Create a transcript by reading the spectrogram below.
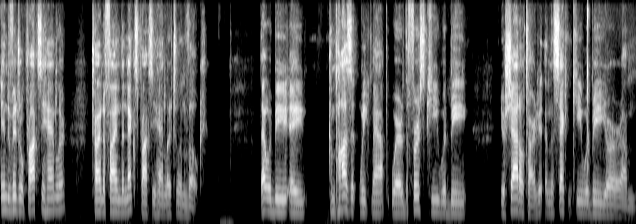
individual proxy handler trying to find the next proxy handler to invoke. That would be a composite weak map where the first key would be your shadow target and the second key would be your um,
